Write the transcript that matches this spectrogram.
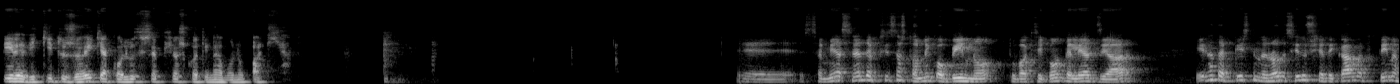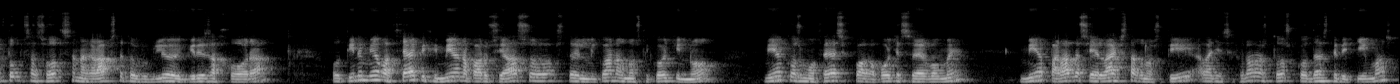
πήρε δική του ζωή και ακολούθησε πιο σκοτεινά μονοπάτια. Ε, σε μια συνέντευξή σας στον Νίκο Μπίνο του vaccicon.gr είχατε πει στην ερώτησή του σχετικά με το τι είναι αυτό που σας όθησε να γράψετε το βιβλίο «Η Γκρίζα Χώρα», ότι είναι μια βαθιά επιθυμία να παρουσιάσω στο ελληνικό αναγνωστικό κοινό μια κοσμοθέαση που αγαπώ και σέβομαι, μια παράδοση ελάχιστα γνωστή, αλλά και συγχρόνως τόσο κοντά στη δική μας,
